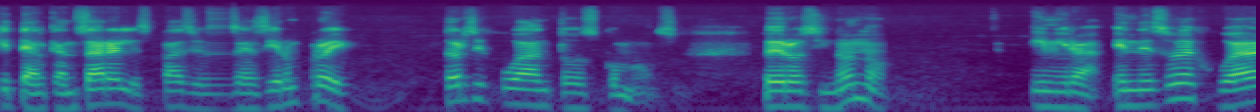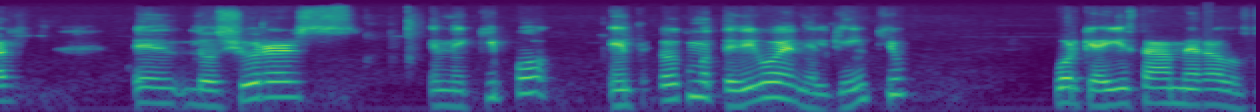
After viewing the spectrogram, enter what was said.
que te alcanzara el espacio. O sea, si era un proyector, si jugaban todos cómodos. Pero si no, no. Y mira, en eso de jugar en los shooters en equipo, empezó, como te digo, en el GameCube, porque ahí estaba Medal of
